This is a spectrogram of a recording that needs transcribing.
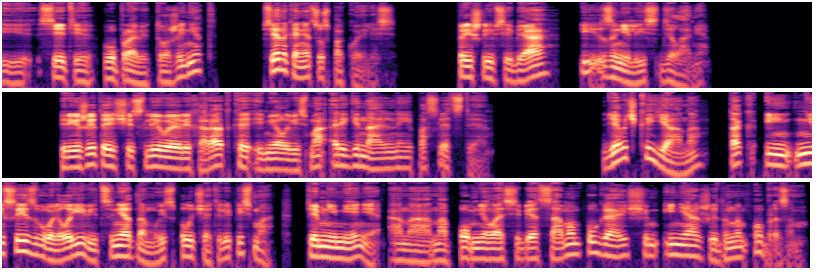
и сети в управе тоже нет, все, наконец, успокоились, пришли в себя и занялись делами. Пережитая счастливая лихорадка имела весьма оригинальные последствия. Девочка Яна так и не соизволила явиться ни одному из получателей письма. Тем не менее, она напомнила о себе самым пугающим и неожиданным образом.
